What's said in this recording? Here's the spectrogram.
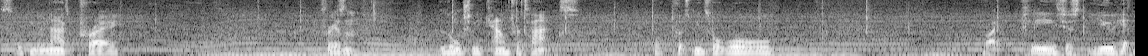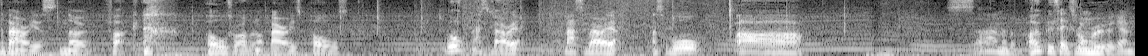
So we can do now is pray. He doesn't launch any counterattacks or puts me into a wall. Right, please just you hit the barriers. No, fuck. poles rather, not barriers, poles. Oh, that's a barrier. That's a barrier. That's a wall. Ah! Son of a... I hope he takes the wrong route again.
